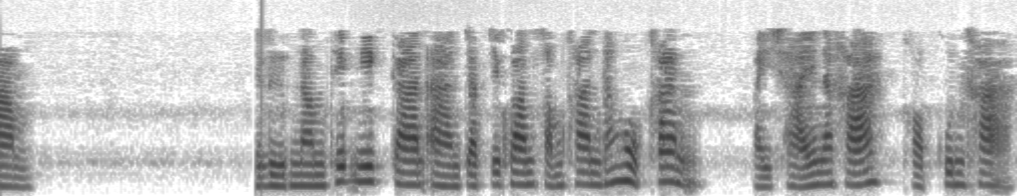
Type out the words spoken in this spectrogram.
ามอย่าลืมนำเทคนิคการอ่านจับใจความสำคัญทั้ง 6 ขั้น ไปใช้นะคะ ขอบคุณค่ะ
